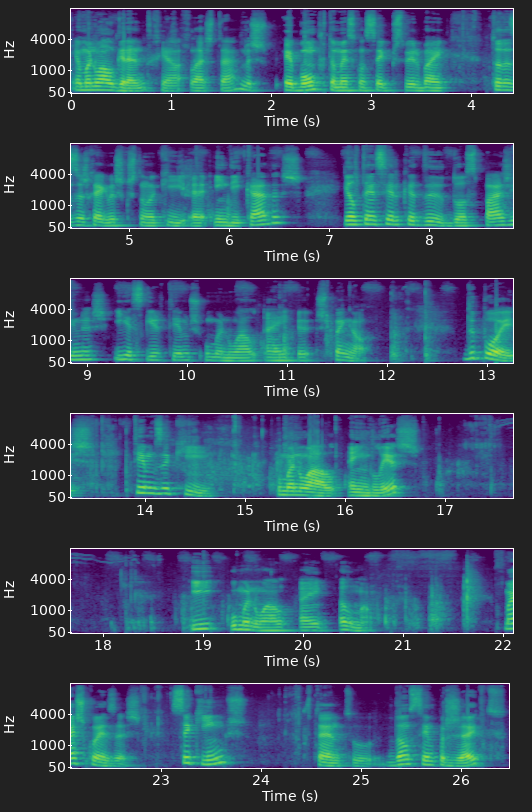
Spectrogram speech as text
É um manual grande, lá está, mas é bom porque também se consegue perceber bem todas as regras que estão aqui uh, indicadas. Ele tem cerca de 12 páginas e a seguir temos o manual em uh, espanhol. Depois temos aqui o manual em inglês, e o manual em alemão. Mais coisas. Saquinhos, portanto, dão sempre jeito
